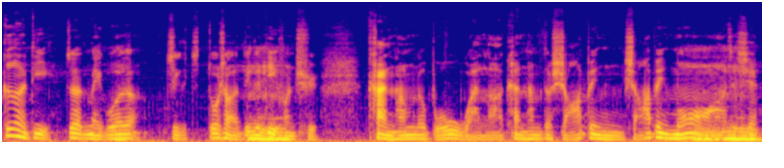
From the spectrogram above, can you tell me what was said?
各地，这美国的几个多少这个地方去。看他们的博物馆啦，看他们的 shopping shopping mall 啊，这些，嗯、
